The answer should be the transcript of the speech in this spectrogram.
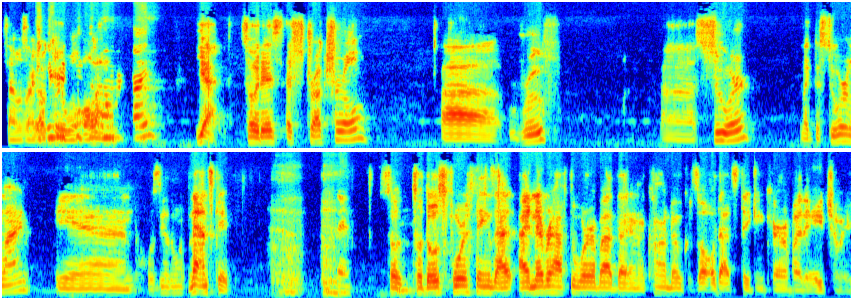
So I was like, Can okay, well, all I'm, yeah. So it is a structural uh, roof, uh, sewer, like the sewer line, and what's the other one? Landscape. So, so those four things, I, I never have to worry about that in a condo because all that's taken care of by the HOA.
